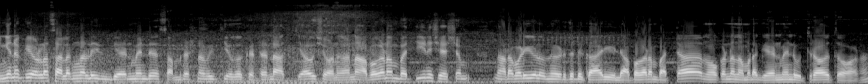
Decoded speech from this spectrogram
ഇങ്ങനെയൊക്കെയുള്ള സ്ഥലങ്ങളിൽ ഗവൺമെന്റ് സംരക്ഷണ വിദ്യയൊക്കെ കിട്ടേണ്ട അത്യാവശ്യമാണ്. കാരണം അപകടം പറ്റിയതിന് ശേഷം നടപടികളൊന്നും എടുത്തിട്ട് കാര്യമില്ല. അപകടം പറ്റാതെ നോക്കേണ്ട നമ്മുടെ ഗവൺമെന്റ് ഉത്തരവാദിത്വമാണ്.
